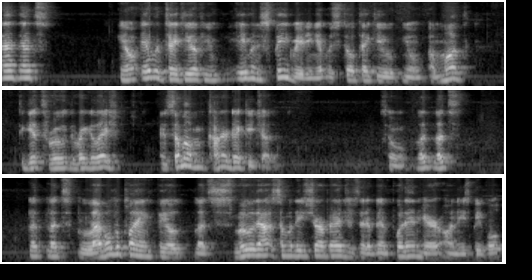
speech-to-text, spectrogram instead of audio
That, that's, you know, it would take you, if you, even speed reading, it would still take you, you know, a month to get through the regulations. And some of them contradict each other. So let, let's, let, let's level the playing field. Let's smooth out some of these sharp edges that have been put in here on these people.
